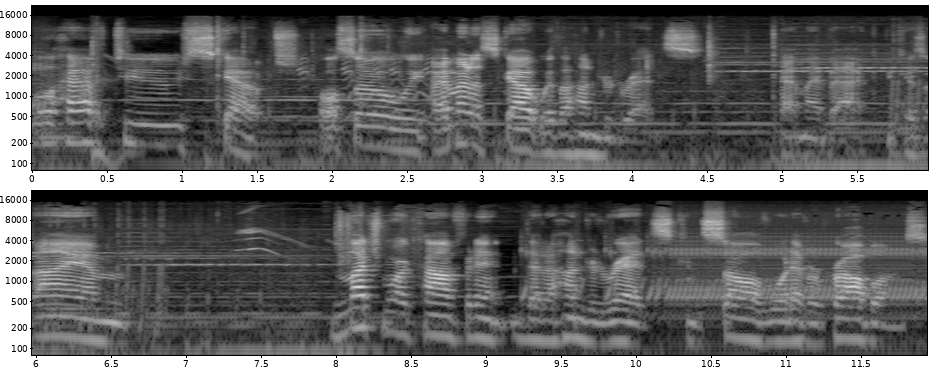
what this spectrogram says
We'll have to scout. Also, we, I'm gonna scout with 100 reds at my back, because I am much more confident that 100 reds can solve whatever problems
